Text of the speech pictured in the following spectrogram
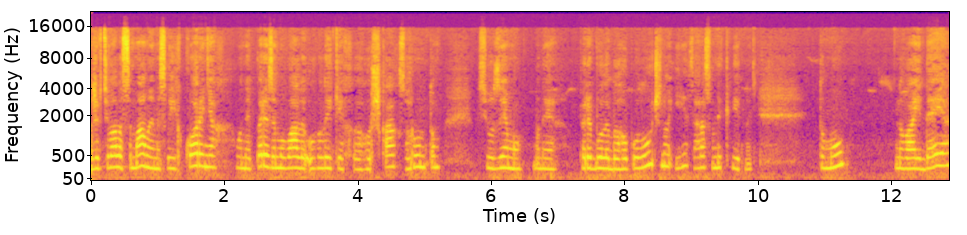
живцювала сама вони на своїх коренях. Вони перезимували у великих е, горшках з ґрунтом. Всю зиму вони перебули благополучно і зараз вони квітнуть. Тому нова ідея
